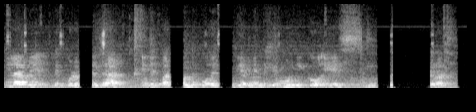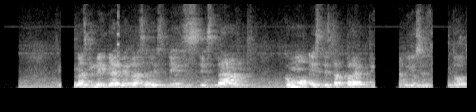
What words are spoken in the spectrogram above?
clave de colonialidad en el patrón de poder mundialmente hegemónico es de raza. Más que la idea de raza es, es esta, como es, esta práctica cuyos efectos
